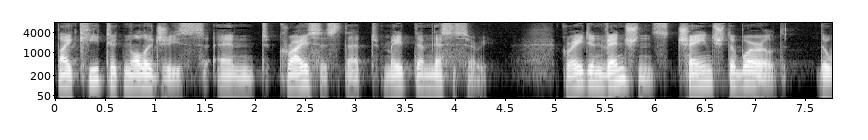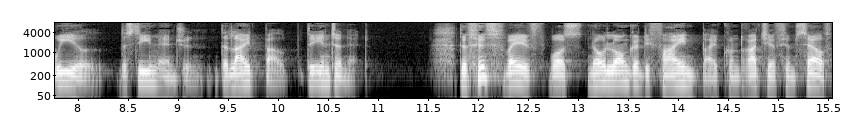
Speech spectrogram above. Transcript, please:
by key technologies and crises that made them necessary. Great inventions changed the world the wheel, the steam engine, the light bulb, the internet. The fifth wave was no longer defined by Kondratiev himself.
